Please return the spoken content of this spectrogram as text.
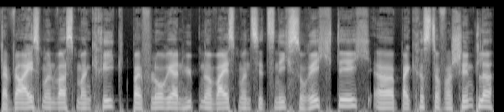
da weiß man, was man kriegt. Bei Florian Hübner weiß man es jetzt nicht so richtig. Äh, bei Christopher Schindler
